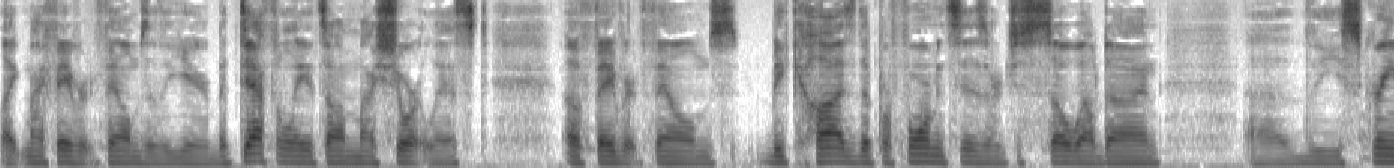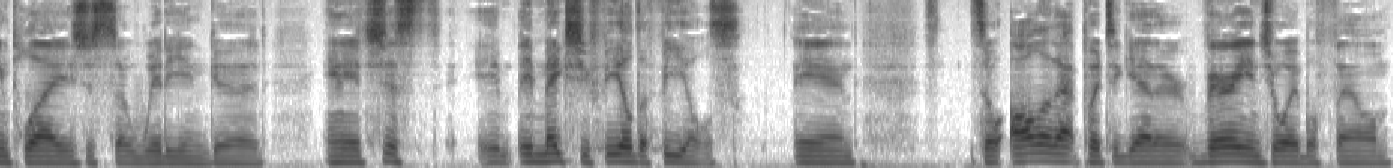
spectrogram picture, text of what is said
like my favorite films of the year, but definitely it's on my short list of favorite films because the performances are just so well done. Uh, the screenplay is just so witty and good, and it's just it, it makes you feel the feels, and so all of that put together, very enjoyable film.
